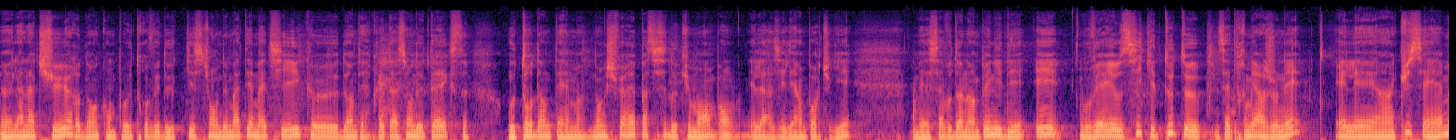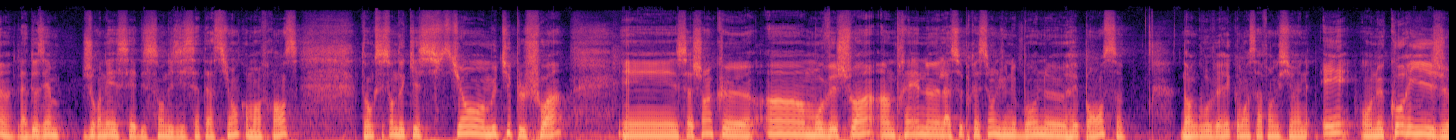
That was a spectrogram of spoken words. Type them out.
euh, la nature, donc on peut trouver des questions de mathématiques, euh, d'interprétation de textes autour d'un thème. Donc, je ferai passer ce document. Bon, hélas, il est en portugais, mais ça vous donne un peu une idée. Et vous verrez aussi que toute cette première journée, elle est un QCM. La deuxième journée, ce sont des dissertations, comme en France. Donc, ce sont des questions multiples choix. Et sachant qu'un mauvais choix entraîne la suppression d'une bonne réponse. Donc, vous verrez comment ça fonctionne. Et on ne corrige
